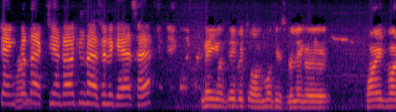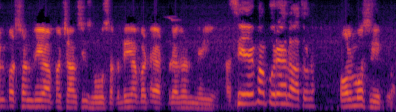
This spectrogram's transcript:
ਟੈਂਕਰ ਦਾ ਐਕਸੀਡੈਂਟ ਆ ਉਹ ਚ ਇਸ ਵੇਲੇ ਗੈਸ ਹੈ ਨਹੀਂ ਉਹਦੇ ਵਿੱਚ ਆਲਮੋਸਟ ਇਸ ਵੇਲੇ 0.1% ਦੇ ਆਪਾਂ ਚਾਂਸਸ ਹੋ ਸਕਦੇ ਆ ਬਟ ਐਟ ਪ੍ਰੈਜ਼ੈਂਟ ਨਹੀਂ। ਹੈ ਸੇਫ ਆ ਪੂਰੇ ਹਾਲਾਤ ਹੁਣ। ਆਲਮੋਸਟ ਸੇਫ ਹੈ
